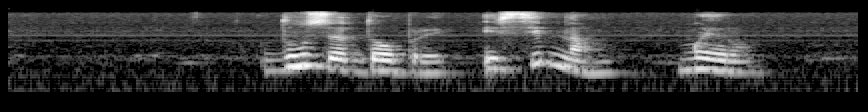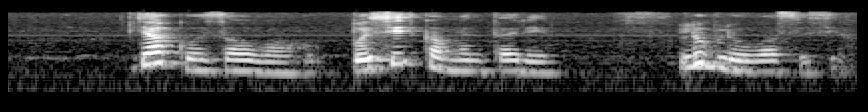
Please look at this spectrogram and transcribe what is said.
дуже добрий і всім нам миру. Дякую за увагу. Пишіть коментарі. Люблю вас усіх.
